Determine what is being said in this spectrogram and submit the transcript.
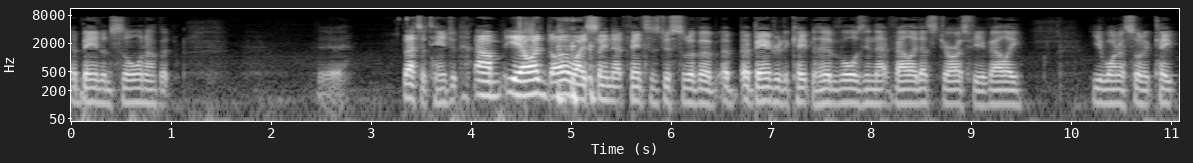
abandoned Sorna, but yeah. That's a tangent. Um, yeah, I, I always seen that fence as just sort of a, a, boundary to keep the herbivores in that valley. That's Gyrosphere Valley. You want to sort of keep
